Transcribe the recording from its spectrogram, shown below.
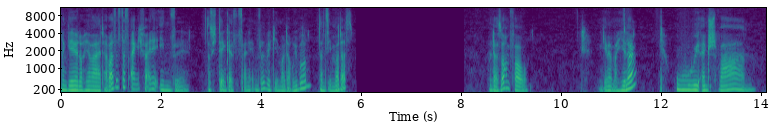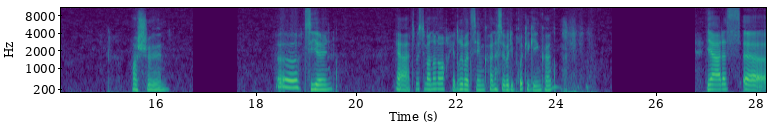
Dann gehen wir doch hier weiter. Was ist das eigentlich für eine Insel? Also ich denke, es ist eine Insel. Wir gehen mal darüber, dann sehen wir das. Und da ist noch ein V. Dann gehen wir mal hier lang. Ui, ein Schwan. Oh, schön. Äh, zielen. Ja, jetzt müsste man nur noch hier drüber ziehen können, dass wir über die Brücke gehen können. ja, das, äh,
